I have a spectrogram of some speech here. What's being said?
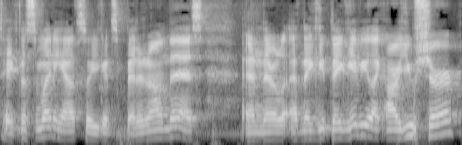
take this money out so you can spend it on this, and they're and they they give you like, are you sure?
